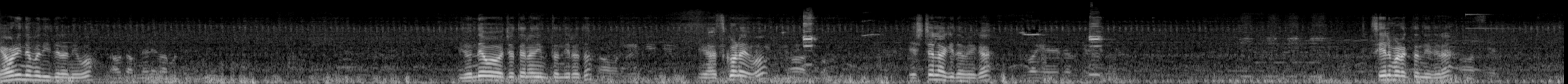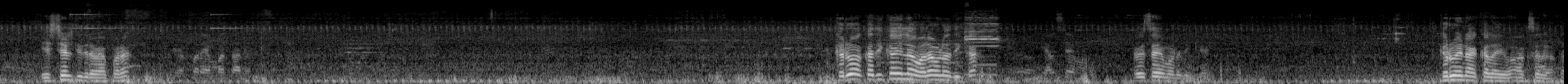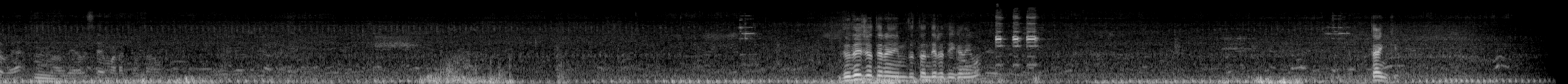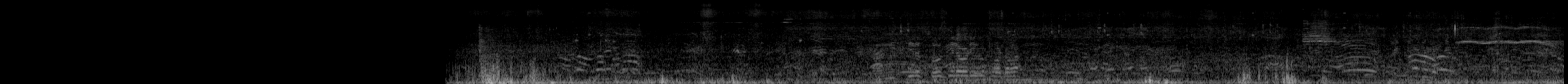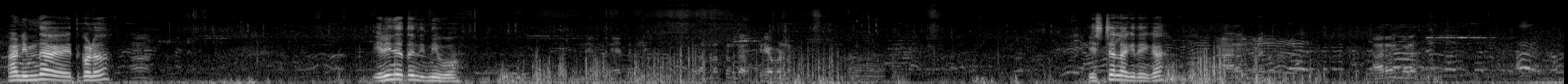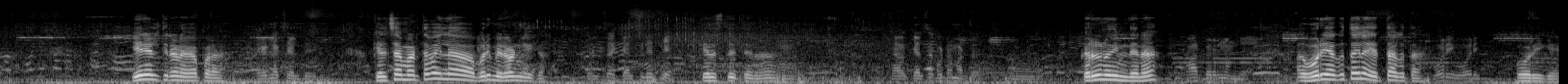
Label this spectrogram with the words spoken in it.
ಯಾವರಿಂದ ಬಂದಿದ್ದೀರಾ ನೀವು? ಇದೊಂದೇ ಜೊತೆನ ನೀವು ತಂದಿರೋದು? ಈಗ ಈ ಹಸ್ಕೊಳ ಇವು? ಎಷ್ಟೆಲ್ಲ ಆಗಿದಾವೆ ಈಗ? ಇವಾಗ ಸೇಲ್ ಮಾಡಕ್ಕೆ ತಂದಿದ್ದೀರಾ? ಹಾಂ ಸೇಲ್. ಎಷ್ಟು ಹೇಳ್ತಿದ್ರ ವ್ಯಾಪಾರ? ವ್ಯಾಪಾರ ಎಂಬತ್ತಾರು. ಕರು ಹಾಕೋದಿಕ್ಕ ಇಲ್ಲ ಹೊಲ ಉಳೋದಿಕ್ಕ? ವ್ಯವಸಾಯ ಮಾಡೋದಕ್ಕೆ. ಕರು ಏನು ಹಾಕಲ್ಲ ಇವು ಹಾಕ್ಸಲ್ಲ? ಆಗ್ತವೆ. ಹ್ಮ್. ನಾವು ವ್ಯವಸಾಯ ಮಾಡಕ್ಕೆ ನಾವು ಇದೊಂದೇ ಜೊತೆನ ನಿಮ್ಮದು ತಂದಿರೋದು ಈಗ ನೀವು? ಥ್ಯಾಂಕ್ ಯು ಹಾಂ ನಿಮ್ದ ಎತ್ಕೊಳು ಎಲ್ಲಿಂದ ತಂದಿದ್ದು ನೀವು? ಎಷ್ಟೆಲ್ಲ ಎಷ್ಟೆಲ್ಲಾಗಿದೆ ಈಗ? ಏನು ಹೇಳ್ತೀರಣ್ಣ ವ್ಯಾಪಾರ? ಎರಡು ಲಕ್ಷ ಹೇಳ್ತೀವಿ. ಕೆಲಸ ಮಾಡ್ತಾವ ಇಲ್ಲ ಬರೀ ಮೆರವಣಿಗೆ ಈಗ? ಕೆಲಸ ಕೆಲಸದೈತೆ. ಕೆಲಸದೈತೇನಾ? ನಾವು ಕೆಲಸ ಕೊಟ್ಟರೆ ಮಾಡ್ತೇವೆ. ಕರುನು ನಿಮ್ದೇನಾ? ಹಾಂ ಕರು ನಮ್ಮದು ಅದು ಹೋರಿ ಆಗುತ್ತಾ ಇಲ್ಲ ಎತ್ತಾಗುತ್ತಾ? ಹೋರಿಗೆ.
